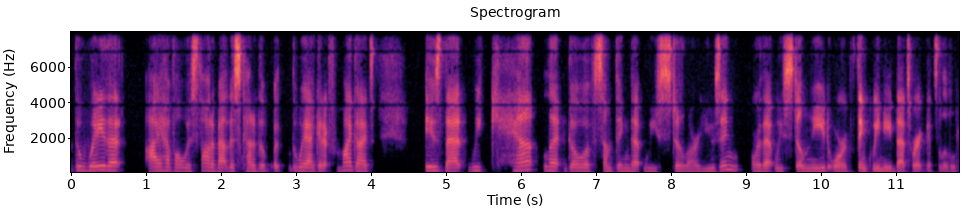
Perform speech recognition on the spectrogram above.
the way that I have always thought about this kind of the, the way I get it from my guides is that we can't let go of something that we still are using or that we still need or think we need. That's where it gets a little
